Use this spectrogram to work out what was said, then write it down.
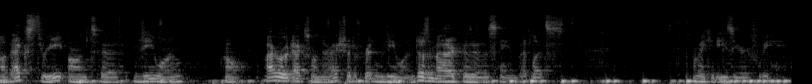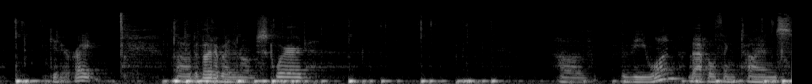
of x3 onto v1. Oh, I wrote x1 there. I should have written v1. It doesn't matter because they're the same, but let's make it easier if we get it right. Uh, divided by the norm squared of v1, that whole thing times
